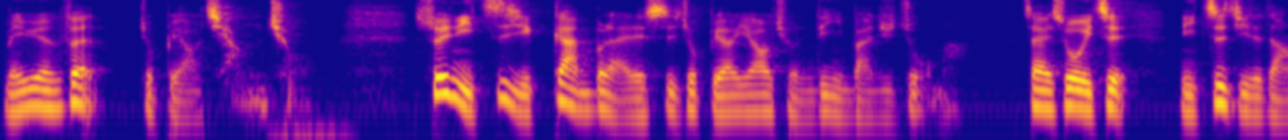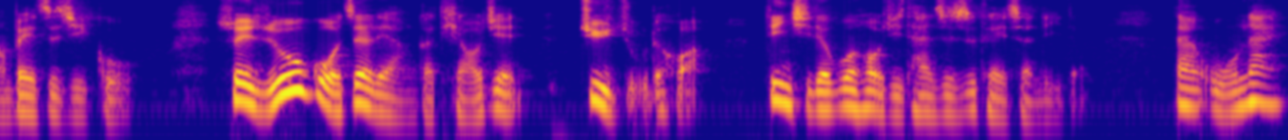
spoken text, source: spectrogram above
没缘分就不要强求。所以你自己干不来的事，就不要要求你另一半去做嘛。再说一次，你自己的长辈自己顾。所以如果这两个条件具足的话，定期的问候及探视是可以成立的。但无奈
